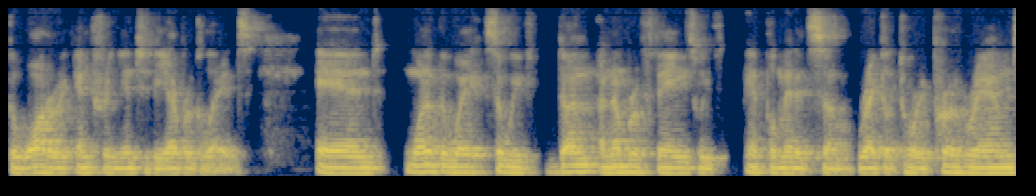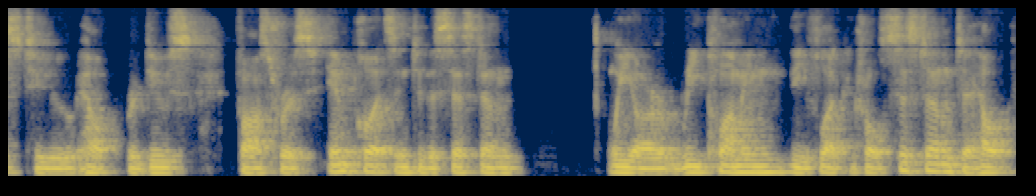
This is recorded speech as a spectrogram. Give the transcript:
the water entering into the Everglades. And one of the ways, so we've done a number of things. We've implemented some regulatory programs to help reduce phosphorus inputs into the system. We are replumbing the flood control system to help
